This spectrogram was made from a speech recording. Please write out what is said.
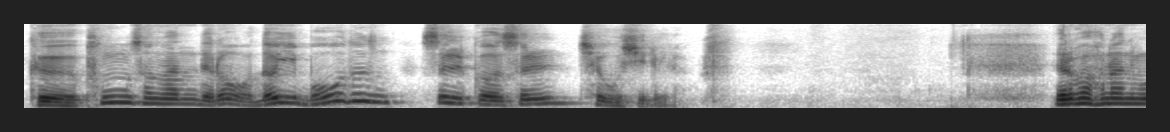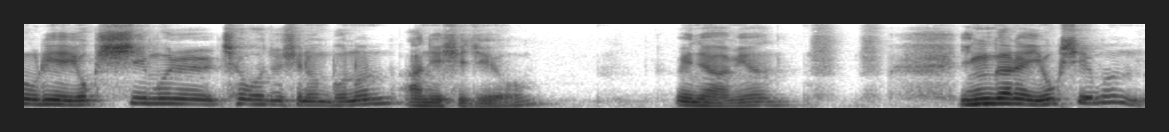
그 풍성한 대로 너희 모든 쓸 것을 채우시리라. 여러분 하나님은 우리의 욕심을 채워 주시는 분은 아니시지요. 왜냐하면 인간의 욕심은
